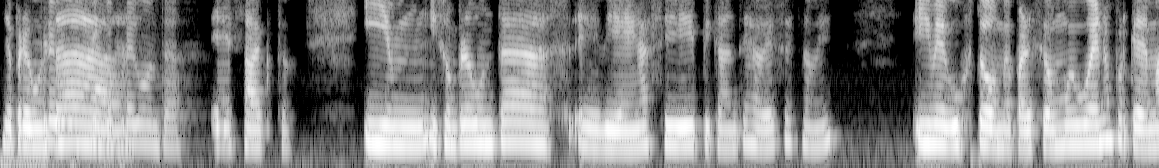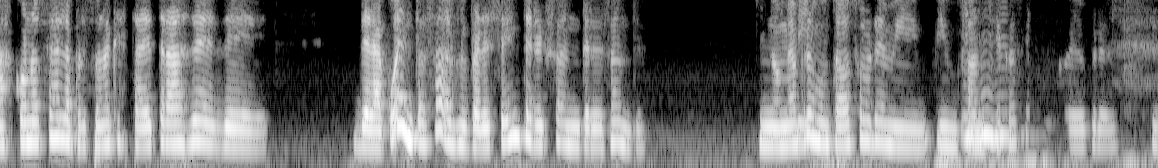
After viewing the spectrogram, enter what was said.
de Pregun- preguntas. preguntas. Exacto. Y, mm, y son preguntas eh, bien así picantes a veces también. Y me gustó, me pareció muy bueno porque además conoces a la persona que está detrás de, de, de la cuenta, ¿sabes? Me parece interesa- interesante. No me ha Sí. preguntado sobre mi infancia Ujú. casi nunca, yo creo. Sí.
